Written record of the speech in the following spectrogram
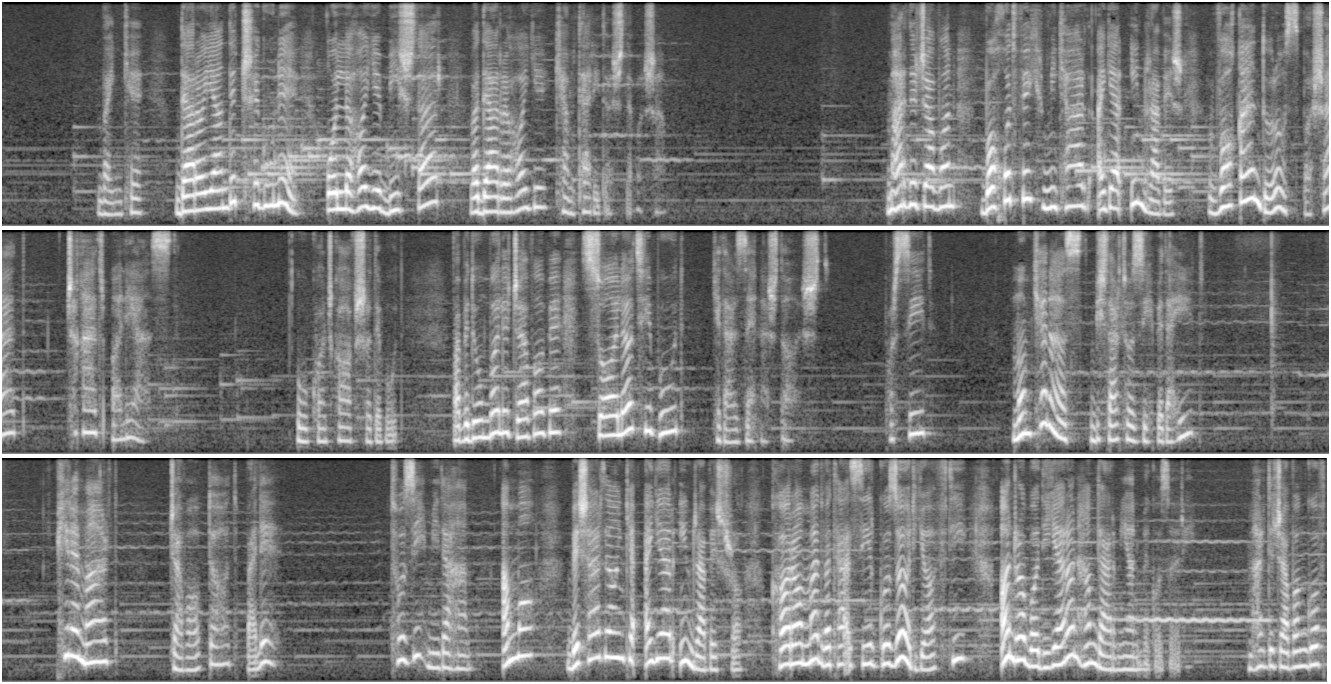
و اینکه در آینده چگونه قله های بیشتر و دره های کمتری داشته باشم مرد جوان با خود فکر می کرد اگر این روش واقعا درست باشد چقدر عالی است او کنجکاو شده بود و به دنبال جواب سوالاتی بود که در ذهنش داشت. پرسید ممکن است بیشتر توضیح بدهید؟ پیرمرد جواب داد بله توضیح می دهم اما به شرط آنکه اگر این روش را کارآمد و تأثیر گذار یافتی آن را با دیگران هم در میان بگذاری. مرد جوان گفت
